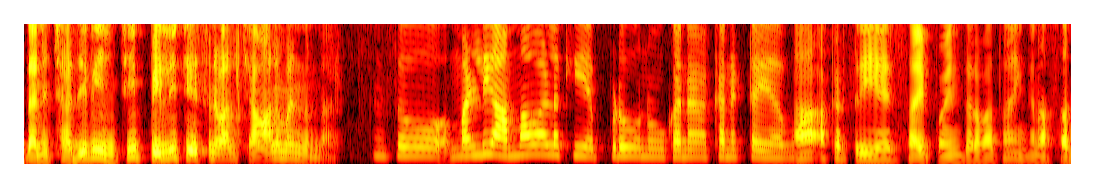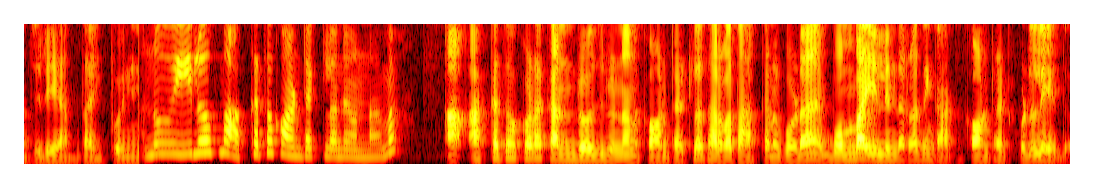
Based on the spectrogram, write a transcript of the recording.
దాన్ని చదివించి పెళ్ళి చేసిన వాళ్ళు చాలా మంది ఉన్నారు. సో, మళ్ళీ అమ్మ వాళ్ళకి ఎప్పుడు నువ్వు కన కనెక్ట్ అయ్యావు? ఆ! అక్కడ 3 ఇయర్స్ అయిపోయిన తర్వాత ఇంక నా సర్జరీ అంతా అయిపోయింది. నువ్వు ఈలోపు మా అక్కతో కాంటాక్ట్‌లోనే ఉన్నావా? అక్కతో కూడా కొన్ని రోజులు ఉన్నాను కాంటాక్ట్‌లో. తర్వాత అక్కను కూడా బొంబాయి ఎళ్ళిన తర్వాత ఇంకా అక్క కాంటాక్ట్ కూడా లేదు.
